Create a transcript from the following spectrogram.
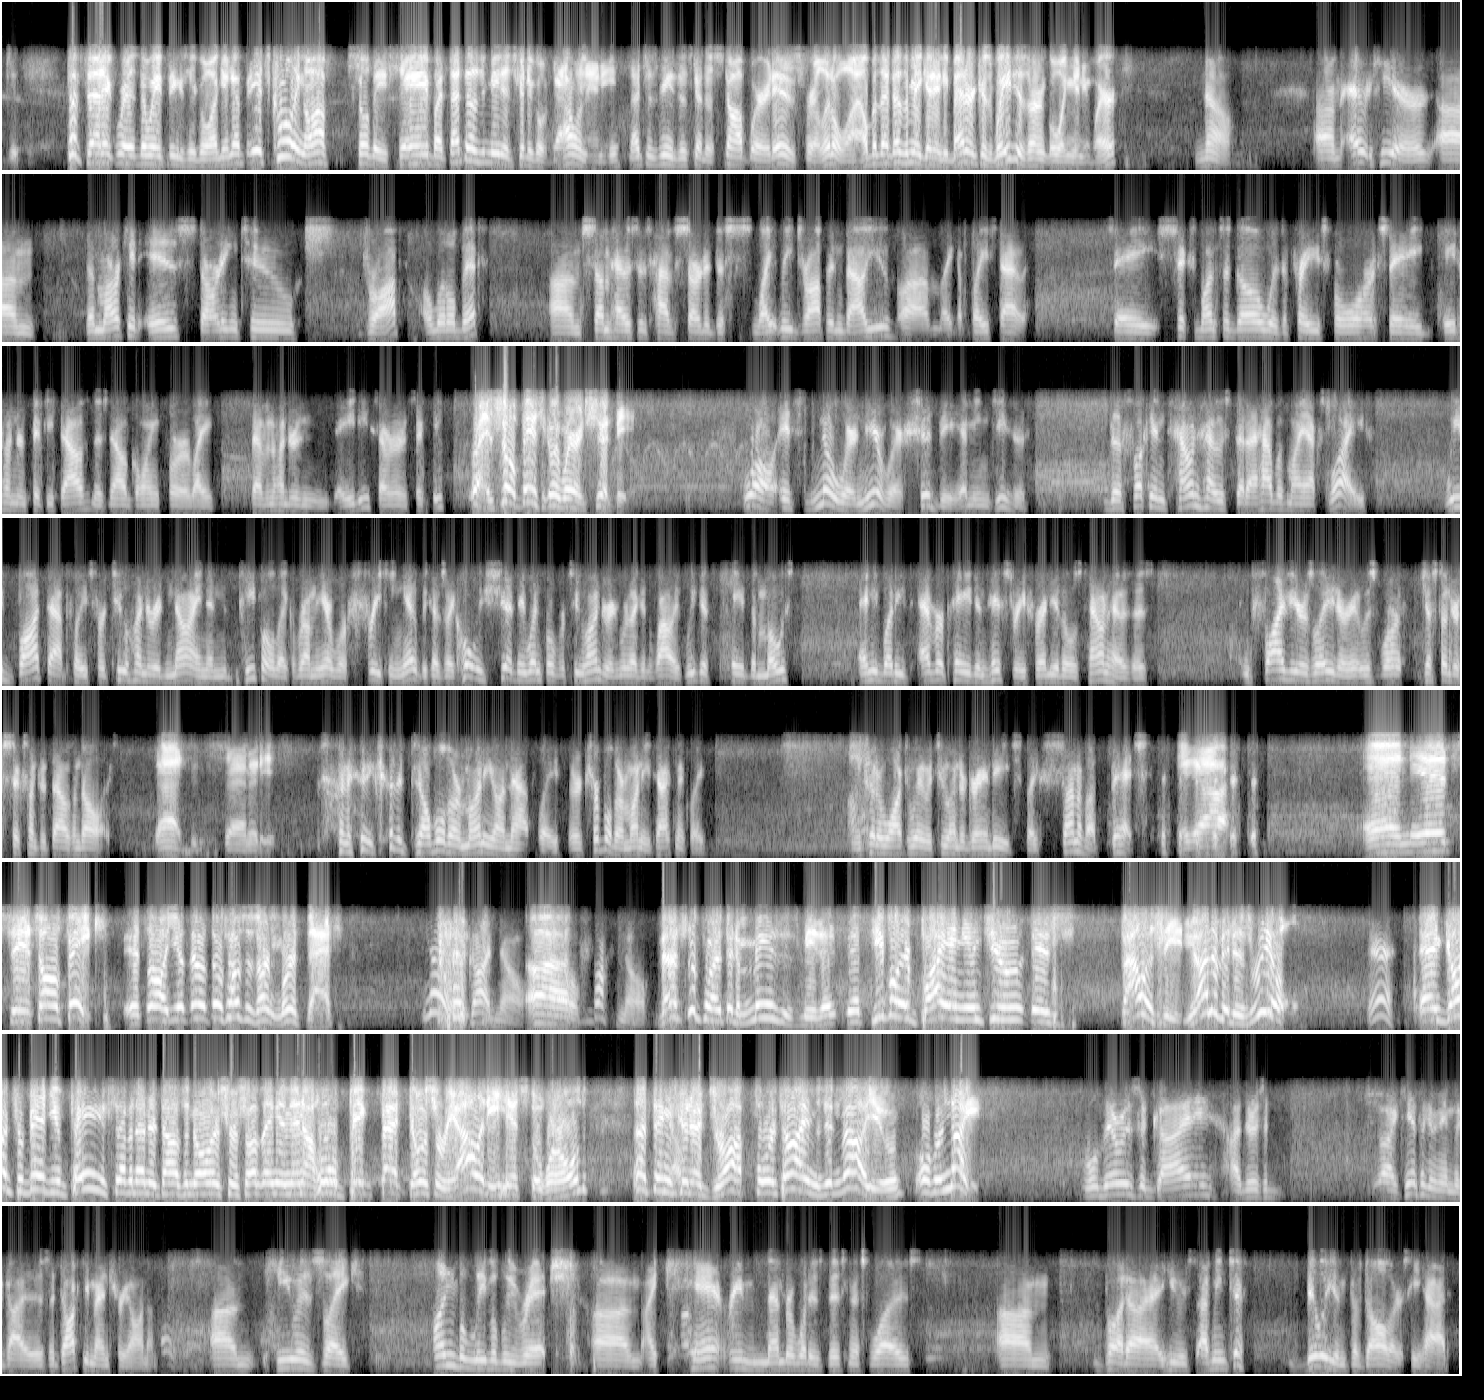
pathetic where the way things are going. And it's cooling off, so they say, but that doesn't mean it's going to go down any. That just means it's going to stop where it is for a little while. But that doesn't make it any better because wages aren't going anywhere. No. Um, out here, um, the market is starting to drop a little bit. Um, some houses have started to slightly drop in value. Um, like a place that, say, six months ago was appraised for say eight hundred fifty thousand is now going for like seven hundred and eighty, seven hundred sixty. Right. So basically, where it should be. Well, it's nowhere near where it should be. I mean, Jesus, the fucking townhouse that I have with my ex-wife we bought that place for 209 and people like around the area were freaking out because like holy shit they went for over 200 we're like wow like we just paid the most anybody's ever paid in history for any of those townhouses. And five years later it was worth just under six hundred thousand dollars. That's insanity. We could have doubled our money on that place or tripled our money technically. We could have walked away with 200 grand each. Like son of a bitch. Yeah and it's it's all fake. It's all you. Know, Those houses aren't worth that. No, God, no. Uh, oh, fuck no. That's the part that amazes me. That that people are buying into this fallacy. None of it is real. Yeah. And God forbid you pay seven hundred thousand dollars for something, and then a whole big fat dose of reality hits the world. That thing's yep. gonna drop four times in value overnight. Well, there was a guy. Uh, there's a I can't think of the name of the guy. There's a documentary on him. Um, he was like unbelievably rich. Um, I can't remember what his business was, um, but uh, he was. I mean, just billions of dollars he had.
